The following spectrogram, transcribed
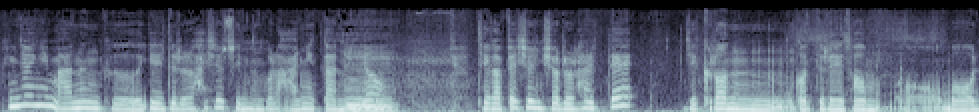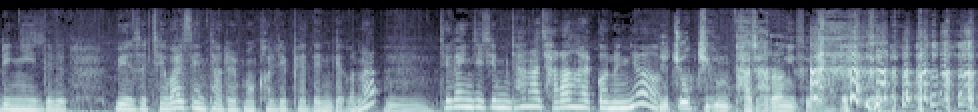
굉장히 많은 그 일들을 하실 수 있는 걸 아니까는요. 음. 제가 패션쇼를 할 때 이제 그런 것들에서 뭐, 뭐 어린이들 위해서 재활센터를 뭐 건립해야 된다거나 음. 제가 이제 지금 하나 자랑할 거는요. 예, 쭉 지금 다 자랑이세요.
